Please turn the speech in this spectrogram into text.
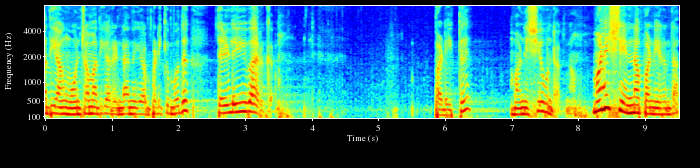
ஆதியாகம் மூன்றாம் அதிகாரம் ரெண்டாம் அதிகாரம் படிக்கும்போது தெளிவாக இருக்கு. படைத்து மனுஷியை உண்டாக்கணும். மனுஷன் என்ன பண்ணியிருந்தா?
